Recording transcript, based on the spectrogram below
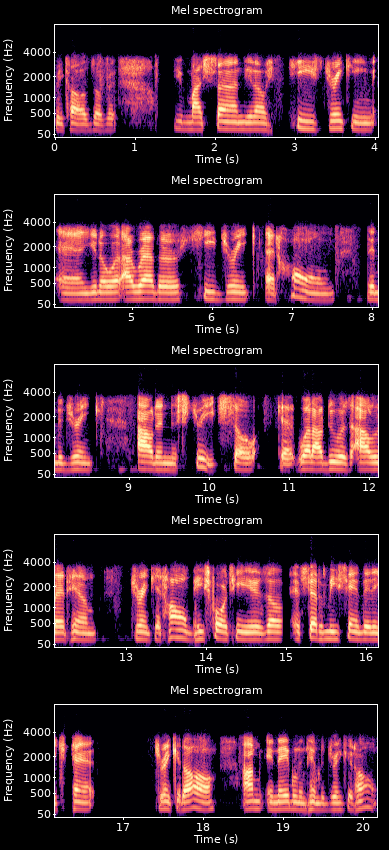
because of it. My son, you know, he's drinking, and you know what? I'd rather he drink at home than to drink out in the streets. So, uh, what I'll do is I'll let him drink at home. He's 14 years old. Instead of me saying that he can't drink at all, I'm enabling him to drink at home.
